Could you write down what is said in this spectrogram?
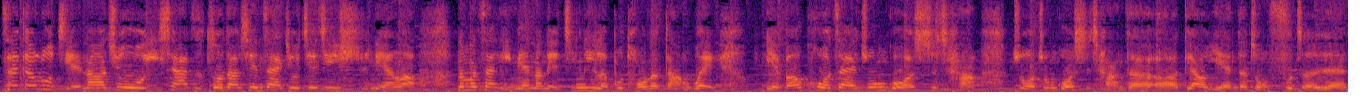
在高露洁呢，就一下子做到现在就接近十年了。那么在里面呢，也经历了不同的岗位。也包括在中国市场做中国市场的呃调研的总负责人，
